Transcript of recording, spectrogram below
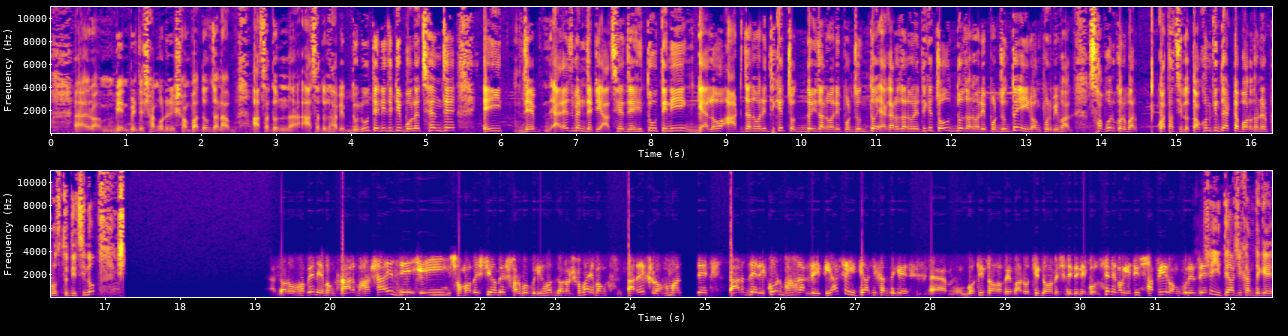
বিএনপির যে সাংগঠনিক সম্পাদক জনাব আসাদুল আসাদুল হাবিব দুলু তিনি যেটি বলেছেন যে এই যে অ্যারেঞ্জমেন্ট যেটি আছে যেহেতু তিনি গেল আট জানুয়ারি থেকে চোদ্দই জানুয়ারি পর্যন্ত এগারো জানুয়ারি থেকে চৌদ্দ জানুয়ারি পর্যন্ত এই রংপুর বিভাগ সফর করবার কথা ছিল। তখন কিন্তু একটা বড় ধরনের প্রস্তুতি ছিল। জড়ো হবেন এবং তার ভাষায় যে এই সমাবেশটি হবে সর্ববৃহৎ জনসভা এবং তারেক রহমান যে তার যে রেকর্ড ভাঙার যে ইতিহাস, সেই ইতিহাস এখান থেকে গঠিত হবে বা রচিত হবে সেটি তিনি বলছেন এবং এটি ছাপিয়ে রংপুরের যে সেই ইতিহাস এখান থেকে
